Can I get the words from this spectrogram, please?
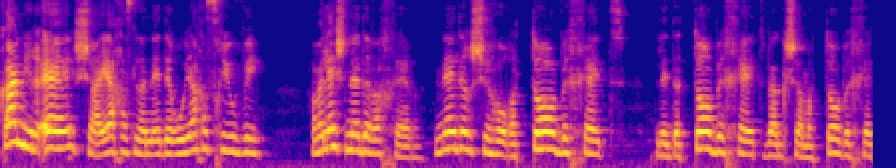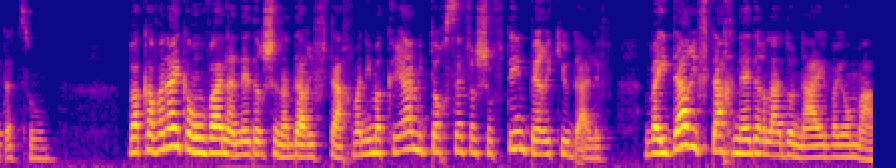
כאן נראה שהיחס לנדר הוא יחס חיובי. אבל יש נדר אחר, נדר שהורתו בחטא, לידתו בחטא והגשמתו בחטא עצום. והכוונה היא כמובן לנדר שנדר יפתח, ואני מקריאה מתוך ספר שופטים פרק י"א. וידר יפתח נדר לאדוני ויאמר,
